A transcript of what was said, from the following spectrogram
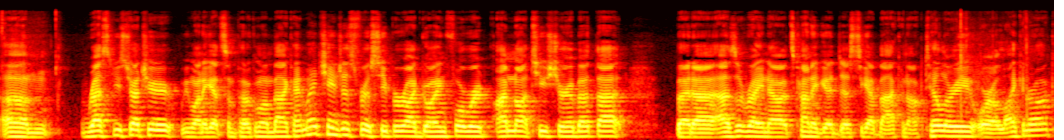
Um, Rescue Stretcher, we want to get some Pokemon back. I might change this for a Super Rod going forward. I'm not too sure about that. But uh, as of right now, it's kind of good just to get back an Octillery or a Lycanroc.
